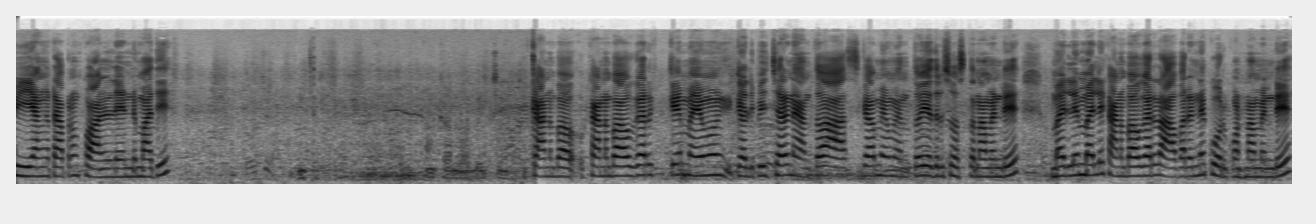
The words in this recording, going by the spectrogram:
పి వెంకటాపురం కాలనీ అండి మాది. కనబాబు కనబాబు గారికి మేము గెలిపించాలని ఎంతో ఆశగా మేము ఎంతో ఎదురు చూస్తున్నామండి. మళ్ళీ మళ్ళీ కనబాబు గారు రావాలని కోరుకుంటున్నామండి.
